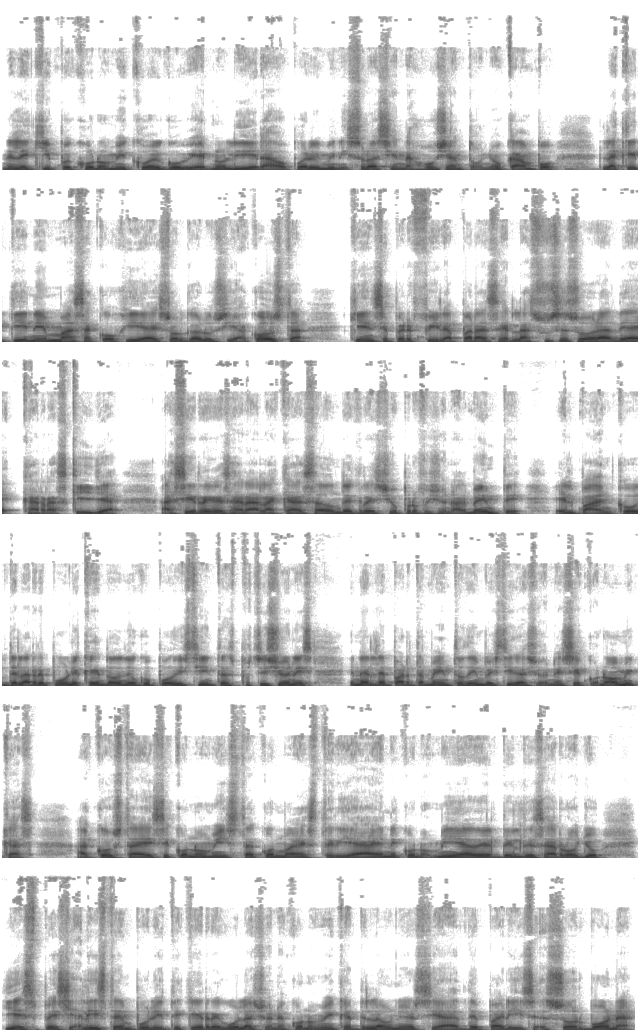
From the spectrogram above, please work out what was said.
En el equipo económico del gobierno liderado por el ministro de Hacienda José Antonio Campo, la que tiene más acogida es Olga Lucía Acosta, quien se perfila para ser la sucesora de Carrasquilla. Así regresará a la casa donde creció profesionalmente, el Banco de la República, en donde ocupó distintas posiciones en el Departamento de Investigaciones Económicas. Acosta es economista con maestría en Economía del, del Desarrollo y especialista en Política y Regulación Económica de la Universidad de París Sorbona.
